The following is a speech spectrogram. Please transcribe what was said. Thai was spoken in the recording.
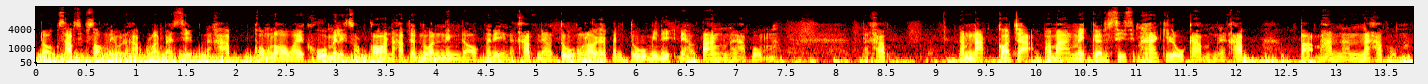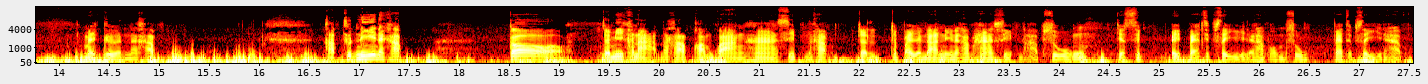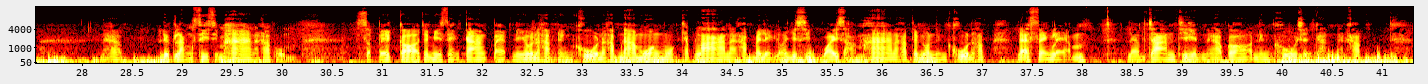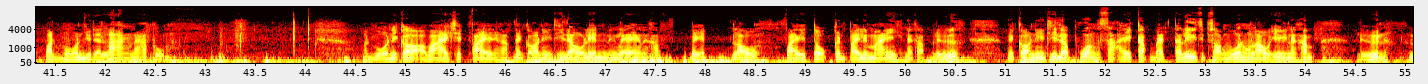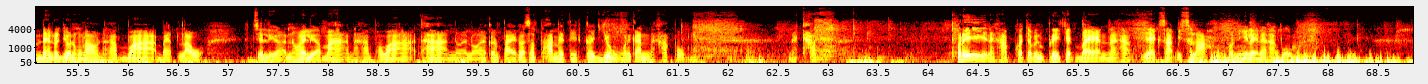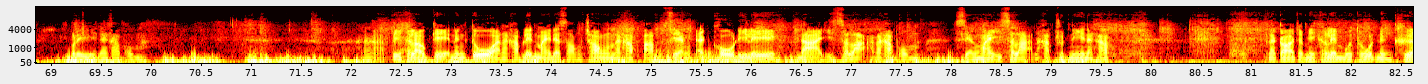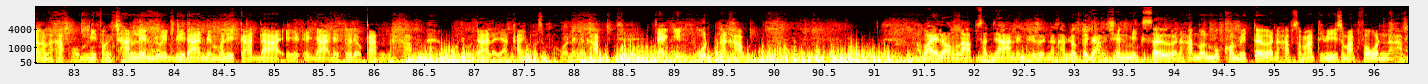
ดอกซับ 12 นิ้วนะครับ 180 นะครับคงหล่อไว้คู่แม่เหล็ก 2 ก้อนนะครับจำนวน 1 ดอกนั่นเองนะครับแนวตู้ของเราจะเป็นตู้มินิแนวตั้งนะครับผมนะครับน้ำหนักก็จะประมาณไม่เกิน 45 กิโลกรัมนะครับ ประมาณนั้นนะครับผมไม่เกินนะครับ ครับชุดนี้นะครับ ก็ จะมีขนาดนะครับความกว้าง 50 นะครับ จะจะไปด้านนี้นะครับ 50 นะครับ สูง 70ไอ84 นะครับ ผมสูง 84 นะครับนะครับ ลึกหลัง 45 นะครับ ผมสเปคก็จะมีเสียงกลาง 8 นิ้วนะครับหนึ่งคู่นะครับหน้าม่วงหมวกแคปล่านะครับไม่เหล็ก 120 ไว้ 35 นะครับจำนวน 1 คู่นะครับและแสงแหลมแหลมจานที่เห็นนะครับ ก็ 1 คู่เช่นกันนะครับ วัดโวลต์อยู่ด้านล่างนะครับผม ดโวลต์นี่ก็เอาไว้เช็คไฟนะครับ ในกรณีที่เราเล่นแรงๆนะครับ เบสเราไฟตกเกินไปหรือไหมนะครับ หรือในกรณีที่เราพ่วงสายกับแบตเตอรี่ 12 โวลต์ของเราเองนะครับ หรือในรถยนต์ของเรานะครับ ว่าแบตเราจะเหลือน้อยเหลือมากนะครับ เพราะว่าถ้าน้อยๆเกินไปก็สตาร์ทไม่ติดก็ยุ่งเหมือนกันนะครับผมนะครับปรีนะครับก็จะเป็นปรีเจ็ดแบนนะครับ แยกซับอิสระของตัวนี้เลยนะครับผมปรีนะครับผม ปีคาราโอเกะหนึ่งตัวนะครับ เล่นไม้ได้ 2 ช่องนะครับ ปรับเสียง Echo Delay ได้อิสระนะครับผม เสียงไม้อิสระนะครับชุดนี้นะครับ แล้วก็จะมีเครื่องเล่นบลูทูธหนึ่งเครื่องนะครับผม มีฟังก์ชันเล่น USB ได้ Memory Card ได้ AX ได้ในตัวเดียวกันนะครับบลูได้ระยะไกลพอสมควรเลยนะครับ แจ็คอินพุตนะครับ เอาไว้รองรับสัญญาณอื่นๆนะครับ ยกตัวอย่างเช่นมิกเซอร์นะครับโน้ตบุ๊กคอมพิวเตอร์นะครับ สมาร์ททีวี สมาร์ทโฟนนะครับ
